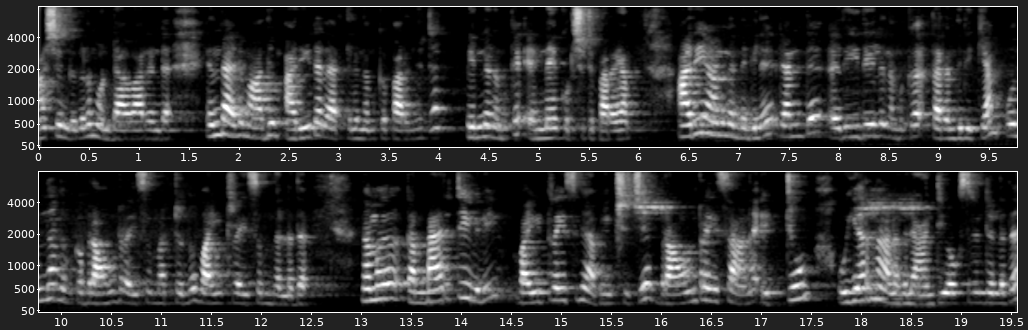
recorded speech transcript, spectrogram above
ആശങ്കകളും ഉണ്ടാവാറുണ്ട്. എന്തായാലും ആദ്യം അരിയുടെ കാര്യത്തിൽ നമുക്ക് പറഞ്ഞിട്ട് പിന്നെ നമുക്ക് എണ്ണയെ കുറിച്ചിട്ട് പറയാം. അരിയാണെന്നുണ്ടെങ്കിൽ രണ്ട് രീതിയിൽ നമുക്ക് തരംതിരിക്കാം. ഒന്ന് നമുക്ക് ബ്രൗൺ റൈസും മറ്റൊന്ന് വൈറ്റ് റൈസും എന്നുള്ളത്. നമ്മൾ കമ്പാരിറ്റീവ്ലി വൈറ്റ് റൈസിനെ അപേക്ഷിച്ച് ബ്രൗൺ റൈസാണ് ഏറ്റവും ഉയർന്ന അളവിൽ ആന്റി ഓക്സിഡന്റ് ഉള്ളത്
